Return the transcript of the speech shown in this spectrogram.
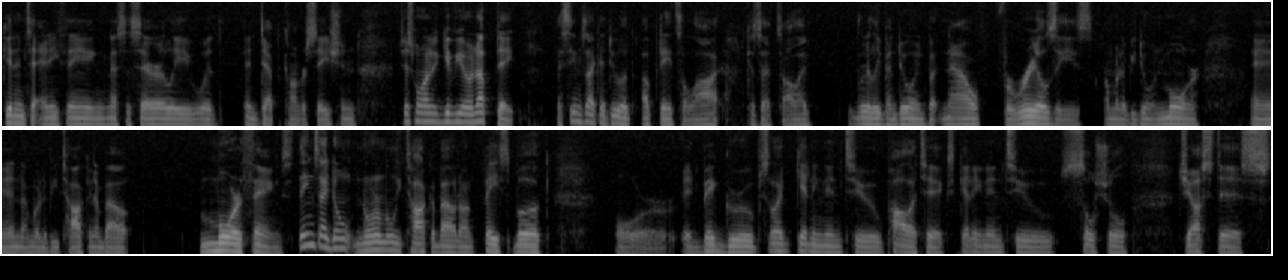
get into anything necessarily with in-depth conversation. Just wanted to give you an update. It seems like I do updates a lot because that's all I've really been doing. But now for realsies, I'm going to be doing more, and I'm going to be talking about more things, things I don't normally talk about on Facebook or in big groups, like getting into politics, getting into social justice,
